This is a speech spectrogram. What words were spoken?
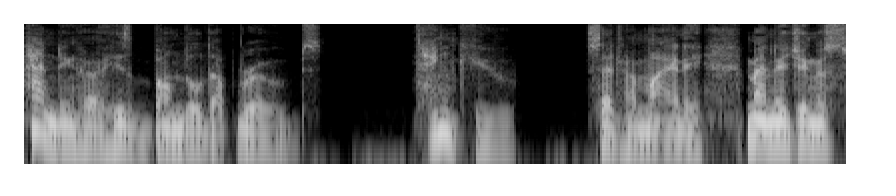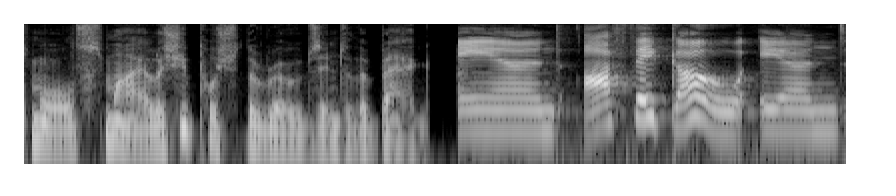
handing her his bundled up robes. Thank you, said Hermione, managing a small smile as she pushed the robes into the bag. and off they go. And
